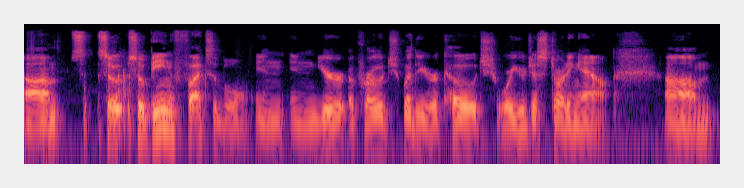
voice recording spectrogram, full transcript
Um, so so being flexible in in your approach, whether you're a coach or you're just starting out, um,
